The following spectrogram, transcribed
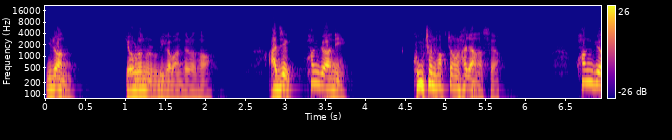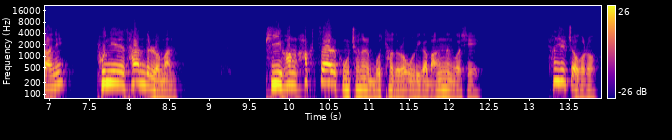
이런 여론을 우리가 만들어서 아직 황교안이 공천 확정을 하지 않았어요. 황교안이 본인의 사람들로만 비황 학살 공천을 못하도록 우리가 막는 것이 현실적으로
